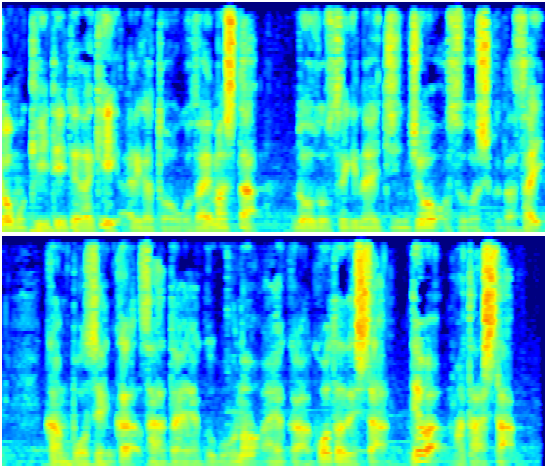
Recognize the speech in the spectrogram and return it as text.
今日も聞いていただきありがとうございました。どうぞ素敵な一日をお過ごしください。漢方専科サーター薬房の早川幸太でした。ではまた明日。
